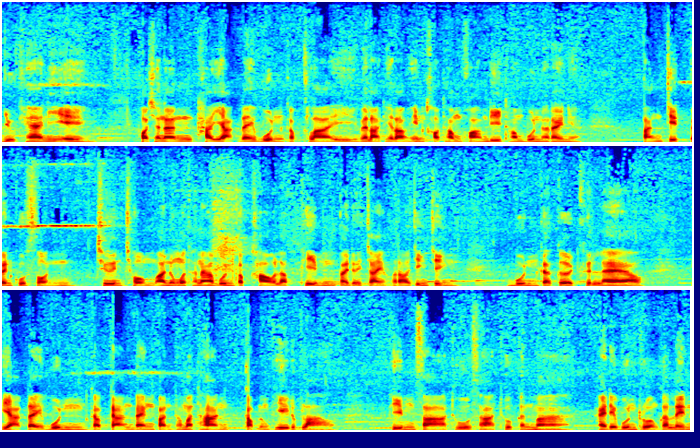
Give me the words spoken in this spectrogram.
อยู่แค่นี้เอง เพราะฉะนั้นถ้าอยากได้บุญกับใคร เวลาที่เราเห็นเขาทำความดีทำบุญอะไรเนี่ยตั้งจิตเป็นกุศล ชื่นชมอนุโมทนาบุญกับเขาแล้วพิมพ์ไปด้วยใจของเราจริง ๆ บุญก็เกิดขึ้นแล้ว อยากได้บุญกับการแบ่งปันธรรมทานกับหลวงพี่หรือเปล่า พิมพ์สาธุสาธุกันมา ให้ได้บุญร่วมกันเลยนะ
